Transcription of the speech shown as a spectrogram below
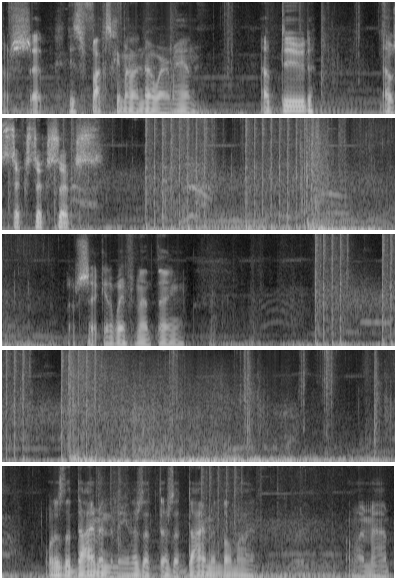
Oh shit. These fucks came out of nowhere, man. Oh, dude. Oh, six, six, six. Oh shit, get away from that thing. What does the diamond mean? There's a there's a diamond on my on my map.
